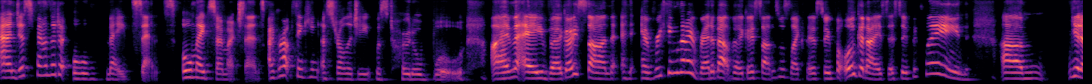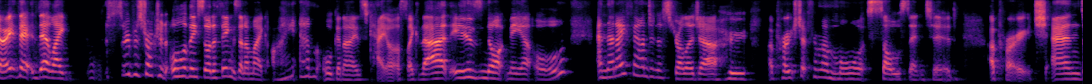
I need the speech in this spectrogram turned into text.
and just found that it all made sense. All made so much sense. I grew up thinking astrology was total bull. I'm a Virgo sun, and everything that I read about Virgo suns was like they're super organized, they're super clean. Um, you know, they're, they're like super structured, all of these sort of things. And I'm like, I am organized chaos. Like that is not me at all. And then I found an astrologer who approached it from a more soul centered approach. And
